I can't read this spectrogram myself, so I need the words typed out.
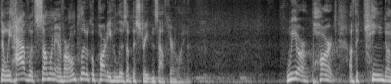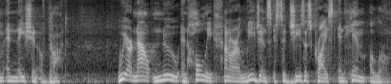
than we have with someone of our own political party who lives up the street in South Carolina. We are part of the kingdom and nation of God. We are now new and holy, and our allegiance is to Jesus Christ and Him alone.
